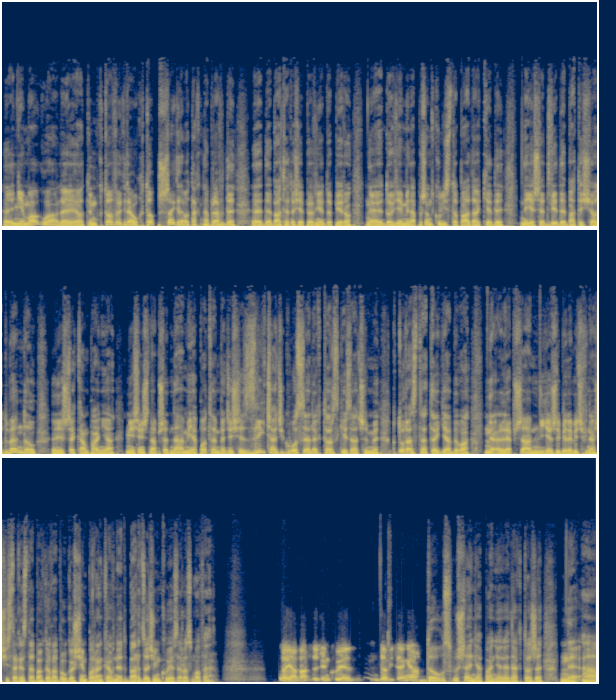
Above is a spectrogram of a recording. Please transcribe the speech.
e, nie mogła, ale o tym, kto wygrał, kto przegrał tak naprawdę debatę, to się pewnie dopiero dowiemy na początku listopada, kiedy jeszcze dwie debaty się odbędą, jeszcze kampania miesięczna przed nami, a potem będzie się zliczać głosy elektorskie, zobaczymy, która strategia była lepsza. Jerzy Bielewicz, finansista Gesta Bankowa, był gościem poranka wnet. Bardzo dziękuję za rozmowę. Ja bardzo dziękuję. Do widzenia. Do usłyszenia, panie redaktorze. A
